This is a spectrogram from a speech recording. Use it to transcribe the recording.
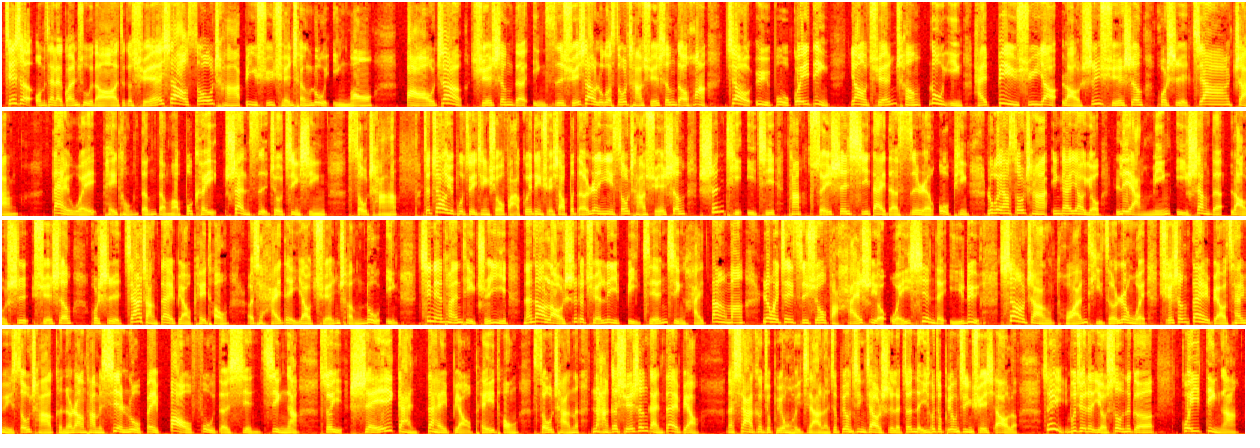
接着，我们再来关注的哦，这个学校搜查必须全程录影哦，保障学生的隐私。学校如果搜查学生的话，教育部规定要全程录影，还必须要老师、学生或是家长代为陪同等等哦，不可以擅自就进行搜查。这教育部最近修法规定，学校不得任意搜查学生身体以及他随身携带的私人物品。如果要搜查，应该要有两名以上的老师、学生或是家长代表陪同，而且还得要全程录影。青年团体质疑：难道老师的权力比检警还大吗？认为这次修法还是有违宪的疑虑。校长团体则认为，学生代表参与搜查，可能让他们陷入被报复的险境啊！所以，谁敢代表陪同搜查呢？哪个学生敢代表？那下课就不用回家了，就不用进教室了，真的以后就不用进学校了。所以，你不觉得有时候那个规定啊，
